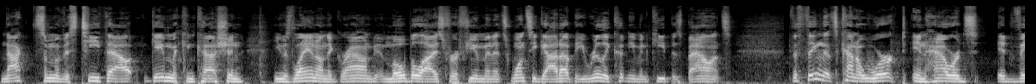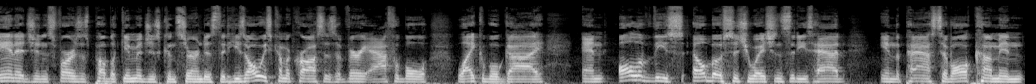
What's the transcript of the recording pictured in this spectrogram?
knocked some of his teeth out, gave him a concussion. He was laying on the ground, immobilized for a few minutes. Once he got up, he really couldn't even keep his balance. The thing that's kind of worked in Howard's advantage, and as far as his public image is concerned, is that he's always come across as a very affable, likable guy. And all of these elbow situations that he's had in the past have all come in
